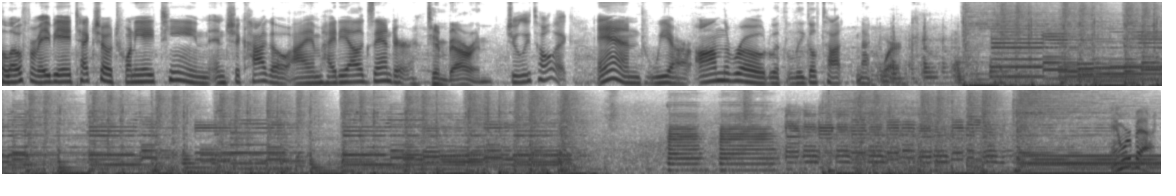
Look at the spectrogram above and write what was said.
Hello from ABA Tech Show 2018 in Chicago. I am Heidi Alexander. Tim Baran. Julie Tolek. And we are on the road with Legal Talk Network. And we're back.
